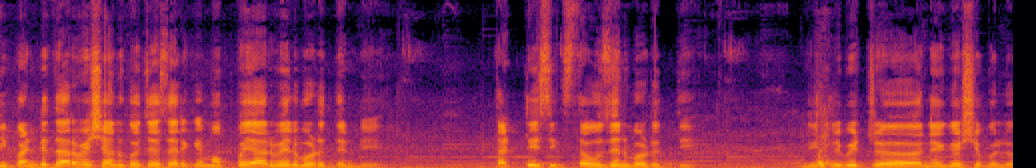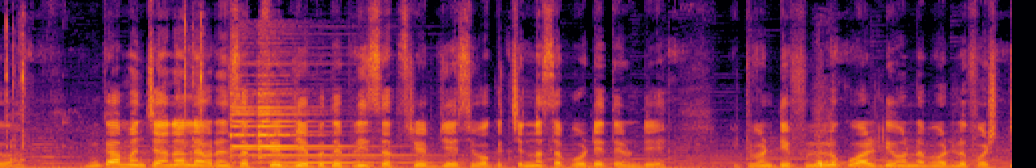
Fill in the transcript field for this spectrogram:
ఈ బండి ధర విషయానికి వచ్చేసరికి ముప్పై ఆరు వేలు పడుద్దండి. థర్టీ సిక్స్ థౌజండ్ పడుద్ది. లిటిల్ బిట్ నెగోషియబుల్ ఇంకా మన ఛానల్ ఎవరైనా సబ్స్క్రైబ్ చేయకపోతే ప్లీజ్ సబ్స్క్రైబ్ చేసి ఒక చిన్న సపోర్ట్ అయితే ఉండి ఇటువంటి ఫుల్ క్వాలిటీ ఉన్న బళ్ళు ఫస్ట్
